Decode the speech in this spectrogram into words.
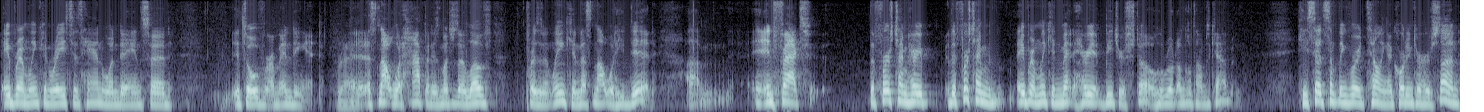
Abraham Lincoln raised his hand one day and said, "It's over. I'm ending it." Right. That's not what happened. As much as I love President Lincoln, that's not what he did. Um, in fact, the first time Harry, the first time Abraham Lincoln met Harriet Beecher Stowe, who wrote Uncle Tom's Cabin, he said something very telling. According to her son,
